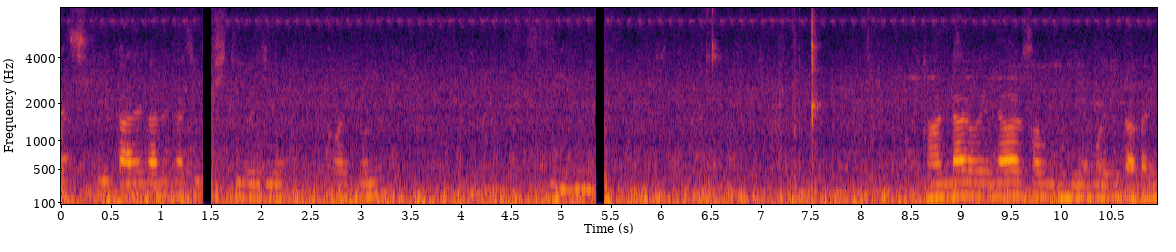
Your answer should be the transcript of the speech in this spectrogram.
আজকে কাদের কাদের কাছে বৃষ্টি হয়েছে? কয়েকজন ঠান্ডার ওয়েদার সব ঘুমিয়ে পড়েছে তাড়াতাড়ি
